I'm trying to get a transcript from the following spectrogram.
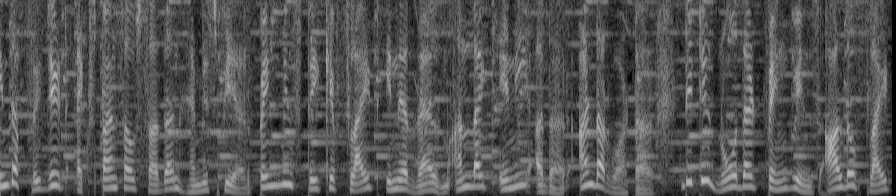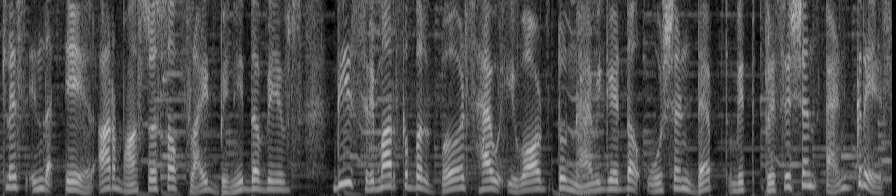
In the frigid expanse of southern hemisphere, penguins take a flight in a realm unlike any other underwater. Did you know that penguins, although flightless in the air, are masters of flight beneath the waves? These remarkable birds have evolved to navigate the ocean depth with precision and grace.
